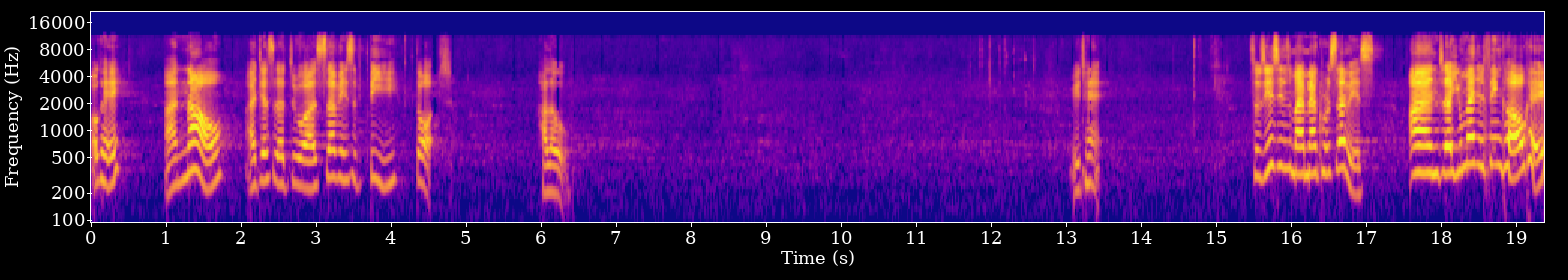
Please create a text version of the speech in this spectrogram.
Okay, and now I just uh, do a service B dot hello. Return. So this is my microservice. And uh, you might think, okay,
